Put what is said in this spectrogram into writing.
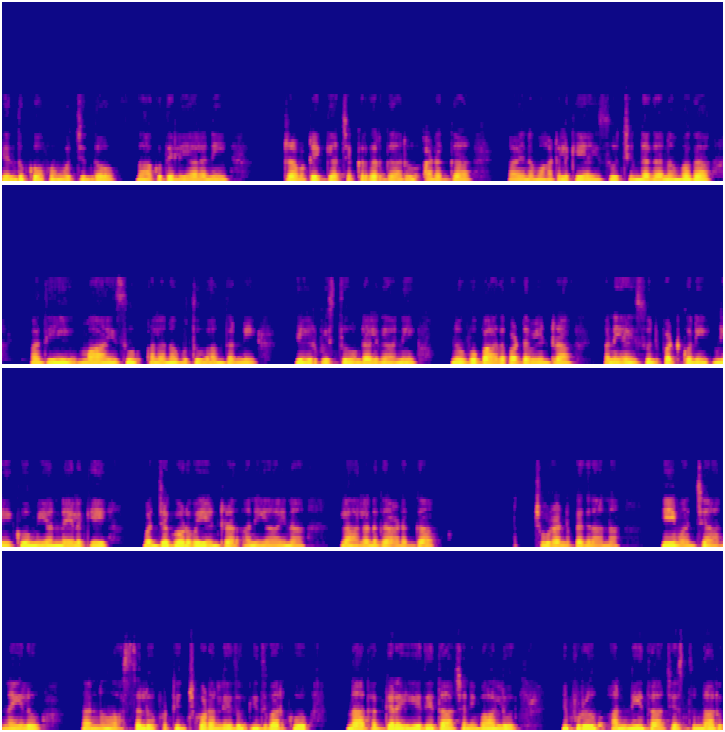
ఎందుకు కోపం వచ్చిందో నాకు తెలియాలని డ్రమటిక్గా చక్రధర్ గారు అడగ్గా ఆయన మాటలకి ఐసు చిన్నగా నవ్వగా అది మా ఐసు అలా నవ్వుతూ అందరినీ ఏడిపిస్తూ ఉండాలి కానీ నువ్వు బాధపడ్డవేంట్రా? అని ఐసుని పట్టుకొని నీకు మీ అన్నయ్యలకి మధ్య గొడవ ఏంట్రా అని ఆయన లాలనగా అడగ్గా చూడండి పెదనాన్న ఈ మధ్య అన్నయ్యలు నన్ను అస్సలు పట్టించుకోవడం లేదు ఇదివరకు నా దగ్గర ఏది దాచని వాళ్ళు ఇప్పుడు అన్నీ దాచేస్తున్నారు.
